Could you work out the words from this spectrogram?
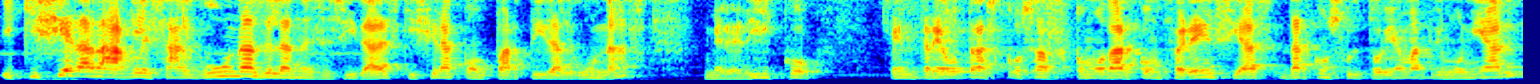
Y quisiera darles algunas de las necesidades, quisiera compartir algunas. Me dedico, entre otras cosas, como dar conferencias, dar consultoría matrimonial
